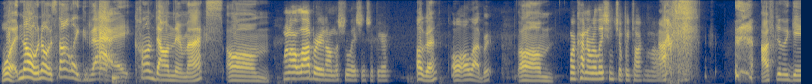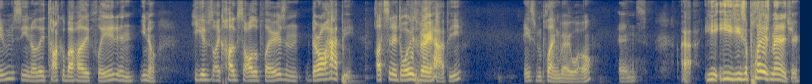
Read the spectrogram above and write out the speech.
What? No, no, it's not like that. Calm down there, Max. Um. Want to elaborate on this relationship here? Okay, I'll, I'll elaborate. Um. What kind of relationship we talking about? after the games, you know, they talk about how they played, and you know, he gives like hugs to all the players, and they're all happy. Hudson Odoi is very happy. He's been playing very well, and uh, he, he he's a players manager,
